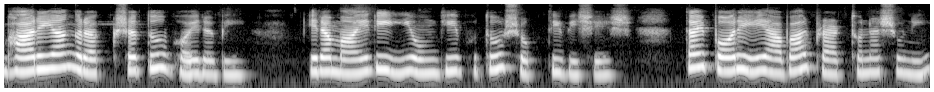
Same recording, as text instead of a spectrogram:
ভারিয়াং রক্ষতু ভৈরবী। এরা মায়েরই অঙ্গীভূত শক্তি বিশেষ। তাই পরে আবার প্রার্থনা শুনি,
